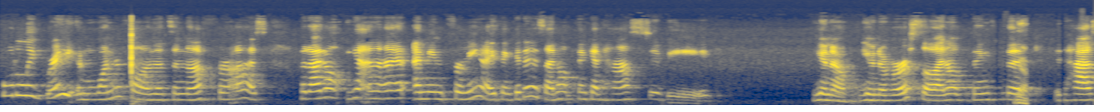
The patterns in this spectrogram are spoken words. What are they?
totally great and wonderful, and that's enough for us. But I don't, yeah, and I, I mean, for me, I think it is. I don't think it has to be, you know, universal. I don't think that yeah. it has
